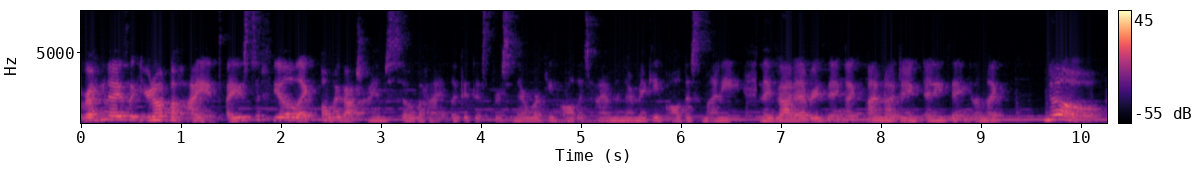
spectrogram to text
recognize that you're not behind. I used to feel like, oh my gosh, I am so behind. Look at this person. They're working all the time and they're making all this money and they've got everything. Like, I'm not doing anything. And I'm like, no,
